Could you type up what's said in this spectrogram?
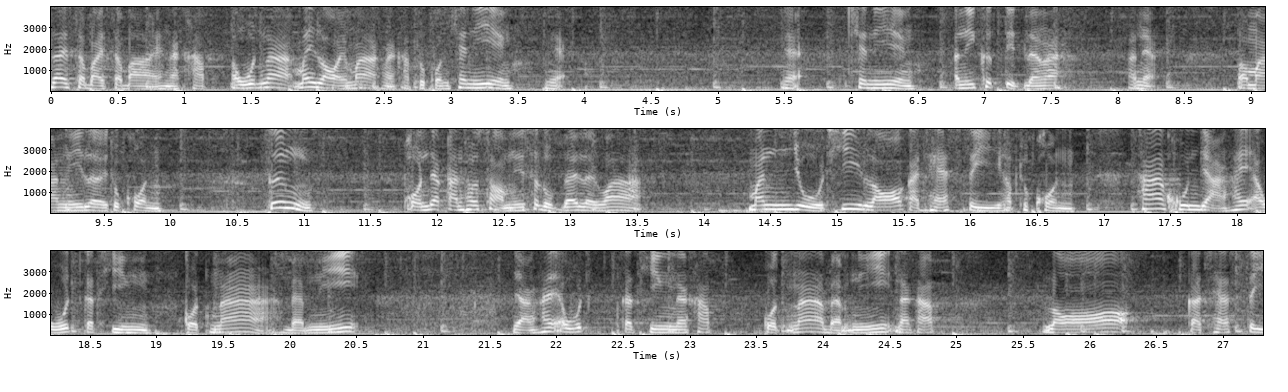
ได้สบายๆนะครับ อาวุธหน้าไม่ลอยมากนะครับ ทุกคนแค่นี้เองเนี่ยเนี่ยแค่นี้เอง อันนี้คือติดแล้วนะอันเนี้ยประมาณนี้เลยทุกคน ซึ่งผลจากการทดสอบนี้สรุปได้เลยว่า มันอยู่ที่ล้อกับแชสซีครับทุกคน ถ้าคุณอยากให้อาวุธกระทิงกดหน้าแบบนี้ อยากให้อาวุธกระทิงนะครับ กดหน้าแบบนี้นะครับ ล้อ กับแชสซี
